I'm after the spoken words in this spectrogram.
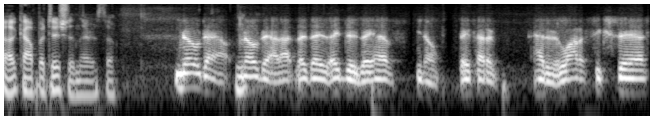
uh, competition there. So no doubt, no doubt. I, they, they do. They have, you know, they've had a had a lot of success,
